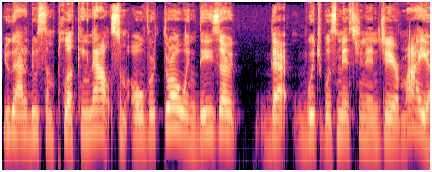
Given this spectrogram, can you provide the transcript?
You got to do some plucking out, some overthrowing. These are that which was mentioned in Jeremiah.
